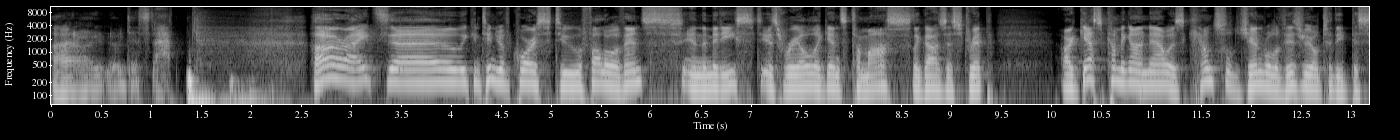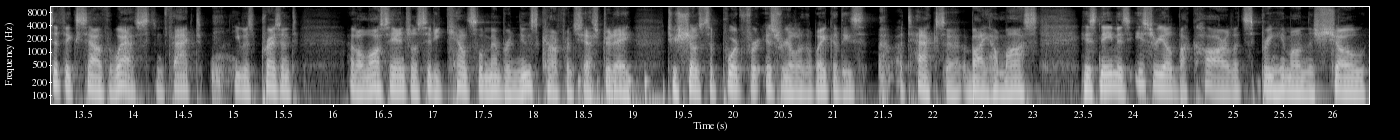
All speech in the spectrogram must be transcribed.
Uh, just that. All right. Uh, we continue, of course, to follow events in the Mideast, Israel against Hamas, the Gaza Strip. Our guest coming on now is Consul General of Israel to the Pacific Southwest. In fact, he was present at a Los Angeles City Council member news conference yesterday to show support for Israel in the wake of these attacks uh, by Hamas. His name is Israel Bachar. Let's bring him on the show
